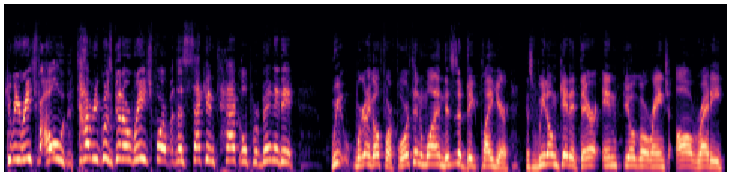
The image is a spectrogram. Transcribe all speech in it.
Can we reach for, oh, Tyreek was gonna reach for it, but the second tackle prevented it. We, we're gonna go for it. Fourth and one. This is a big play here because we don't get it. They're in field goal range already.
